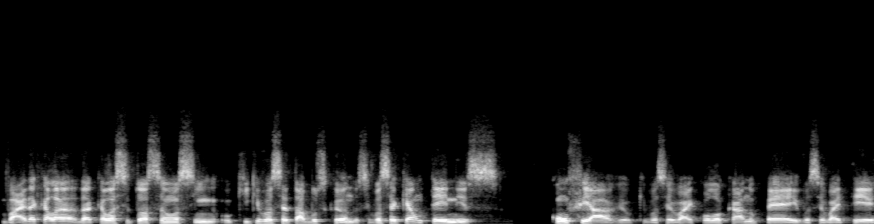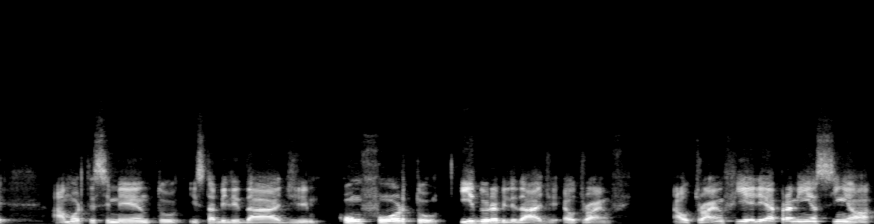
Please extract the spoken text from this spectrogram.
vai daquela, daquela situação assim, o que, que você está buscando? Se você quer um tênis confiável, que você vai colocar no pé e você vai ter amortecimento, estabilidade, conforto e durabilidade é o Triumph. Ah, o Triumph, ele é para mim assim, ó,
